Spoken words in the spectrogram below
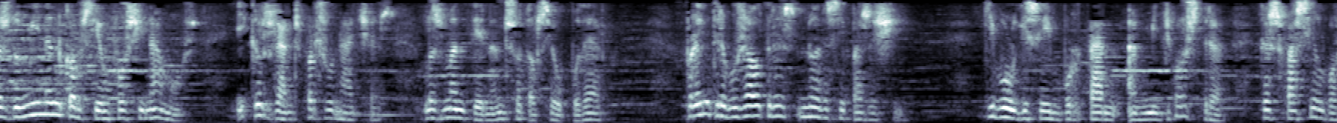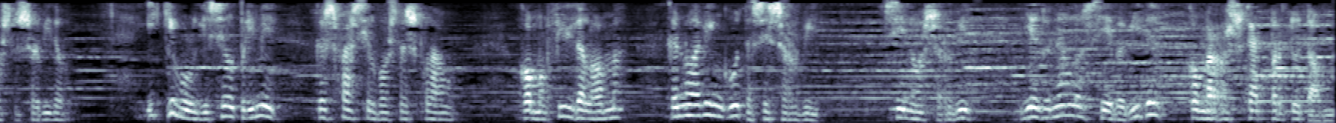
les dominen com si en fossin amos i que els grans personatges les mantenen sota el seu poder. Però entre vosaltres no ha de ser pas així. Qui vulgui ser important enmig vostre, que es faci el vostre servidor. I qui vulgui ser el primer, que es faci el vostre esclau com el fill de l'home que no ha vingut a ser servit, sinó a servit i a donar la seva vida com a rescat per tothom.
